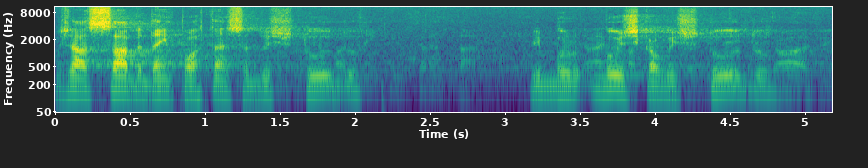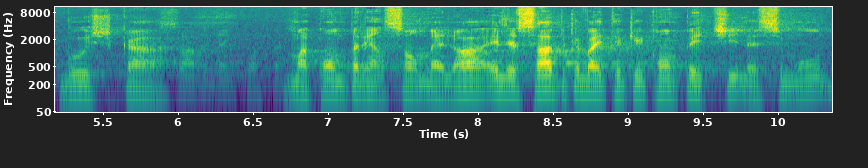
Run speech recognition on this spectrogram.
já sabe da importância do estudo, e bu busca o estudo, busca uma compreensão melhor. Ele sabe que vai ter que competir nesse mundo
